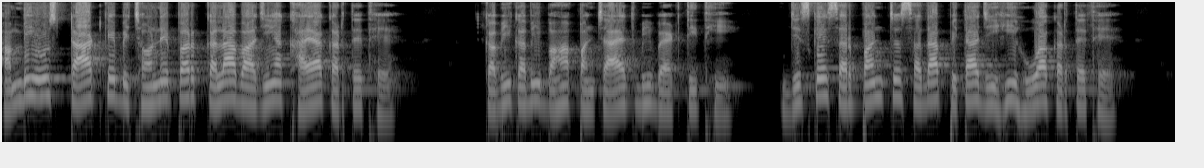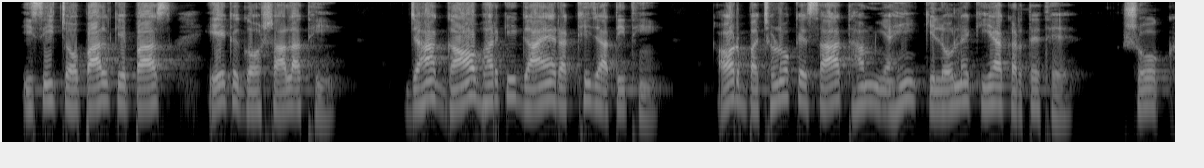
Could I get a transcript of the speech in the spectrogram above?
हम भी उस टाट के बिछौने पर कलाबाजियाँ खाया करते थे। कभी कभी वहाँ पंचायत भी बैठती थी। जिसके सरपंच सदा पिताजी ही हुआ करते थे। इसी चौपाल के पास एक गौशाला थी, जहाँ गाँव भर की गायें रखी जाती थीं और बछड़ों के साथ हम यहीं किलोने किया करते थे। शोक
